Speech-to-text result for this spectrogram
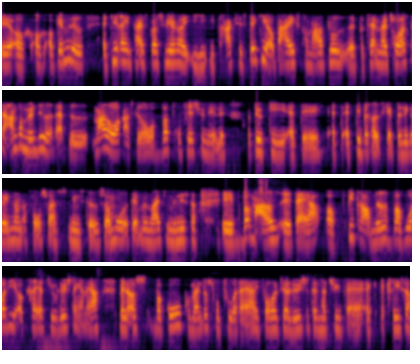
Øh, og, og, og gennemlevet, at de rent faktisk også virker i, i praksis. Det giver jo bare ekstra meget blod øh, på tanden, og jeg tror også, der er andre myndigheder, der er blevet meget overrasket over, hvor professionelle og dygtige, at, øh, at, at det beredskab, der ligger inde under Forsvarsministeriets område, og dermed mig som minister, øh, hvor meget øh, der er at bidrage med, hvor hurtige og kreative løsningerne er, men også hvor gode kommandostrukturer der er i forhold til at løse den her type af, af, af kriser.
